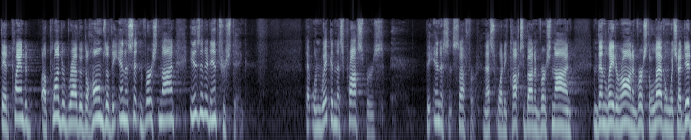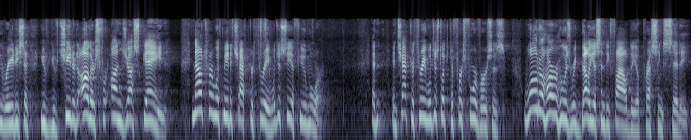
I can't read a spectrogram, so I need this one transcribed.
they had planted, uh, plundered rather the homes of the innocent. In verse 9, isn't it interesting? That when wickedness prospers, the innocent suffer. And that's what he talks about in verse 9. And then later on in verse 11, which I didn't read, he said, You've, you've cheated others for unjust gain. Now turn with me to chapter 3. and We'll just see a few more. And in chapter 3, we'll just look at the first four verses. Woe to her who is rebellious and defiled the oppressing city.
